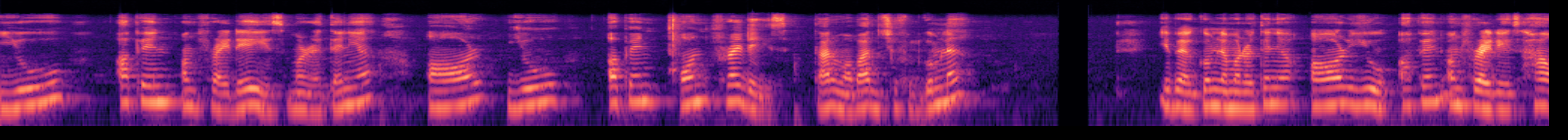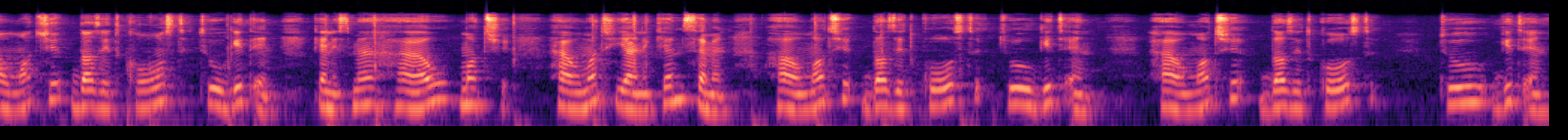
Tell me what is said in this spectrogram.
you open on Fridays مرة تانية are you open on Fridays تعالوا مع بعض نشوف الجملة يبقى الجملة مرة تانية are you open on Fridays how much does it cost to get in كان اسمها how much how much يعني كم ثمن how much does it cost to get in how much does it cost to get in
